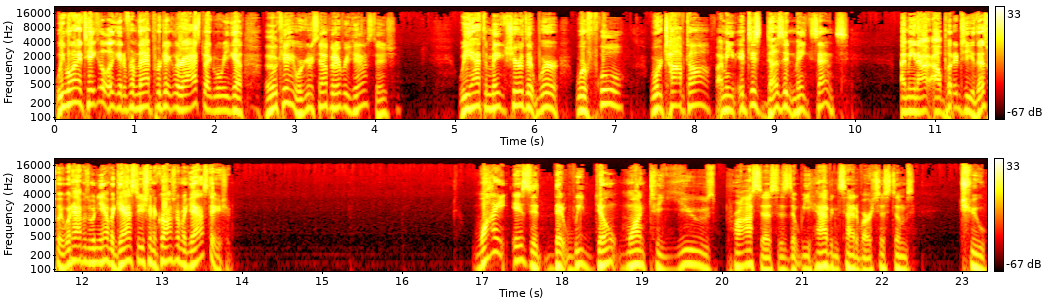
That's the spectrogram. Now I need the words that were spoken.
We want to take a look at it from that particular aspect where we go, okay, we're going to stop at every gas station. We have to make sure that we're we're full, we're topped off. I mean, it just doesn't make sense. I mean, I, will put it to you this way: What happens when you have a gas station across from a gas station? Why is it that we don't want to use processes that we have inside of our systems to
